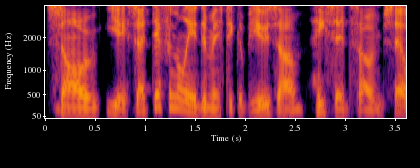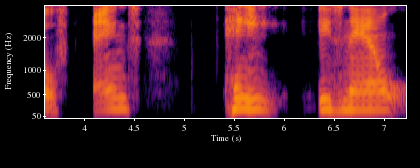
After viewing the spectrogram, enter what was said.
So yeah, so definitely a domestic abuser. He said so himself, and he is now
